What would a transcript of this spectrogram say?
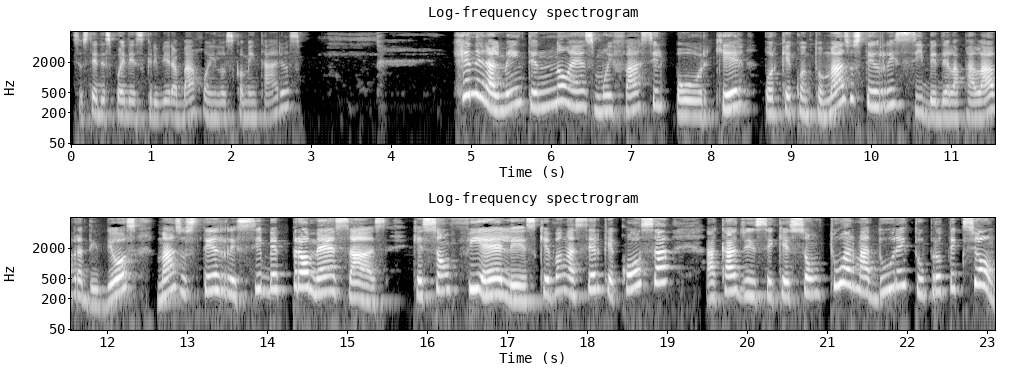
Se vocês podem escrever abaixo em los comentários. Generalmente não é muito fácil porque porque quanto mais você recebe da palavra de Deus, mais você recebe promessas que são fieles, que vão ser que coisa Acá disse que são tu armadura e tu proteção.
